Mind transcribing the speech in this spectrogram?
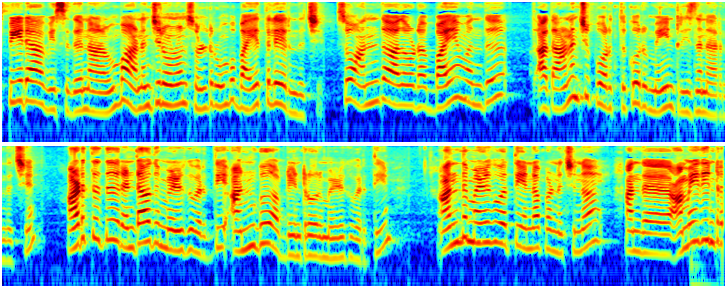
ஸ்பீடாக வீசுது நான் ரொம்ப அணைஞ்சிடணும்னு சொல்லிட்டு ரொம்ப பயத்திலே இருந்துச்சு. ஸோ அந்த அதோட பயம் வந்து அது அணைஞ்சு போகிறதுக்கு ஒரு மெயின் ரீசனாக இருந்துச்சு. அடுத்தது ரெண்டாவது மெழுகுவர்த்தி அன்பு அப்படின்ற ஒரு மெழுகுவர்த்தி. அந்த மெழுகுவர்த்தி என்ன பண்ணுச்சுன்னா அந்த அமைதின்ற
